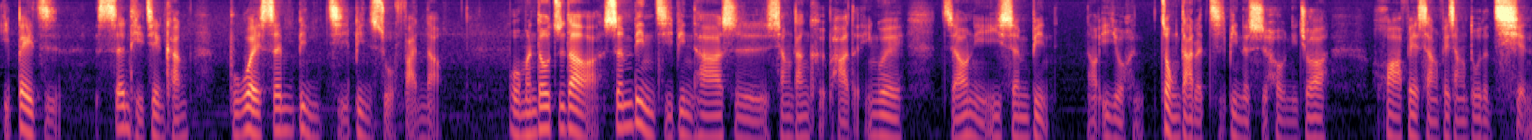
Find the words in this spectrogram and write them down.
一辈子身体健康，不为生病疾病所烦恼。我们都知道啊，生病疾病它是相当可怕的，因为只要你一生病，然后一有很重大的疾病的时候，你就要花非常非常多的钱，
